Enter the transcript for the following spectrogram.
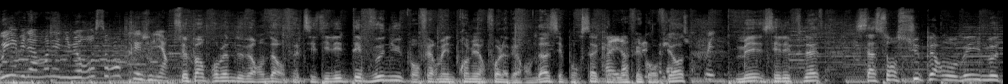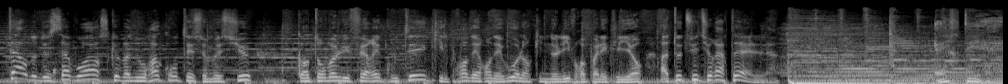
Oui, évidemment, les numéros sont rentrés, Julien. C'est pas un problème de véranda en fait. C'est il était venu pour fermer une première fois la véranda. C'est pour ça qu'elle Ah, lui a fait confiance. Oui. Mais c'est les fenêtres. Ça sent super mauvais. Il me tarde de savoir ce que va nous raconter ce monsieur quand on va lui faire écouter qu'il prend des rendez-vous alors qu'il ne livre pas les clients. À tout de suite sur RTL. RTL.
